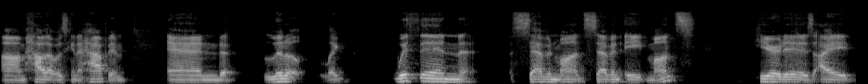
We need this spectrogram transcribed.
um, how that was going to happen. And little like within seven months, seven, eight months, here it is. I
